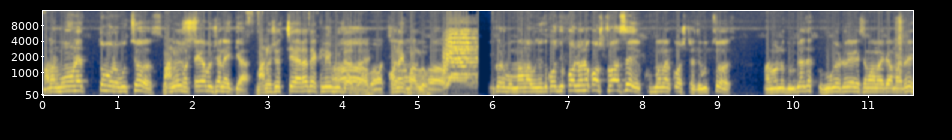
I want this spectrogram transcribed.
মামার মন এত বড় বুঝছ মানুষ- টাকা পয়সা নাই কিয়া। মানুষের চেহারা দেখলেই বোঝা যায়। আচ্ছা, অনেক মামা, ভালো। হ্যাঁ। কি করব মামা বুঝছ তো কজনে কষ্ট আছে? খুব মামার কষ্ট আছে বুঝছ আমার মনে দুধ আছে হুগে ঢুকে গেছে মামার আমার রে।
